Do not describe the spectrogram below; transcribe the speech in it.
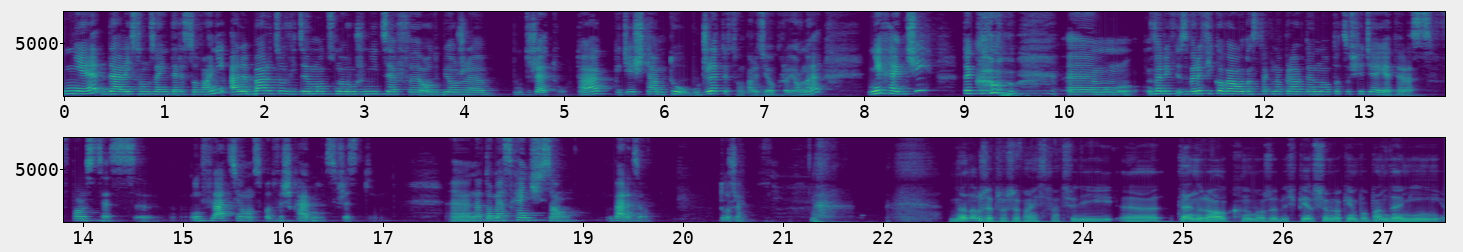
nie, dalej są zainteresowani, ale bardzo widzę mocno różnicę w odbiorze budżetu, tak? Gdzieś tam tu budżety są bardziej okrojone, nie chęci, tylko um, zweryfikowało nas tak naprawdę no, to, co się dzieje teraz w Polsce z inflacją, z podwyżkami, z wszystkim. E, natomiast chęci są bardzo duże. No dobrze, proszę Państwa, czyli e, ten rok może być pierwszym rokiem po pandemii, e,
